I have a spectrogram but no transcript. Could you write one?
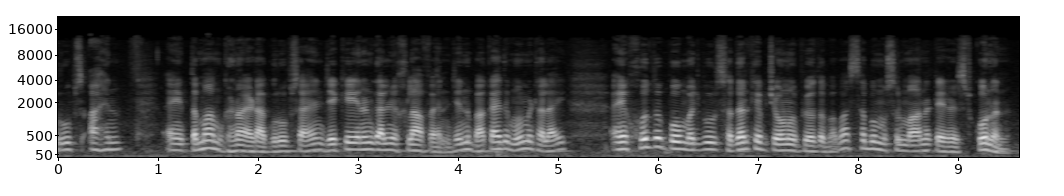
ग्रुप्स आहिनि ऐं तमामु घणा अहिड़ा ग्रुप्स आहिनि जेके इन्हनि ॻाल्हियुनि जे ख़िलाफ़ु आहिनि जिन बाक़ाइदे मूवमेंट हलाई ऐं ख़ुदि पोइ मजबूर सदर खे बि चवणो पियो त बाबा सभु मुस्लमान टेररिस्ट कोन्हनि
